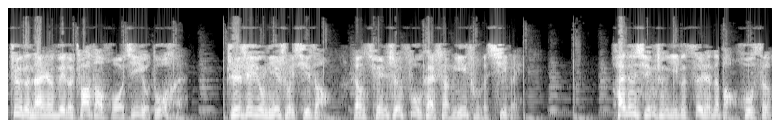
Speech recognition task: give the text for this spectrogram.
这个男人为了抓到火鸡有多狠，直接用泥水洗澡。让全身覆盖上泥土的气味，还能形成一个自然的保护色。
